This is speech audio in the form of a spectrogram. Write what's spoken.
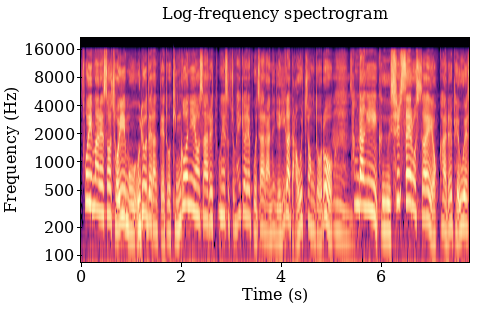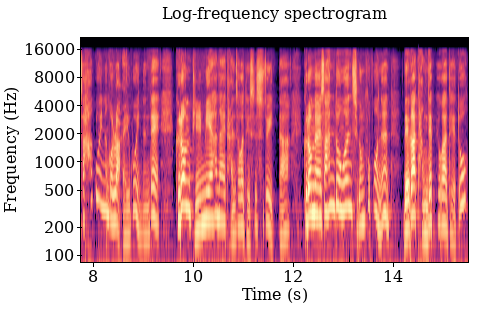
소위 말해서 저희 뭐 의료대란 때도 김건희 여사를 통해서 좀 해결해 보자라는 얘기가 나올 정도로 음. 상당히 그 실세로서의 역할을 배후에서 하고 있는 걸로 알고 있는데 그런 빌미의 하나의 단서가 됐을 수도 있다. 그러면서 한동훈 지금 후보는 내가 당대표가 돼도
